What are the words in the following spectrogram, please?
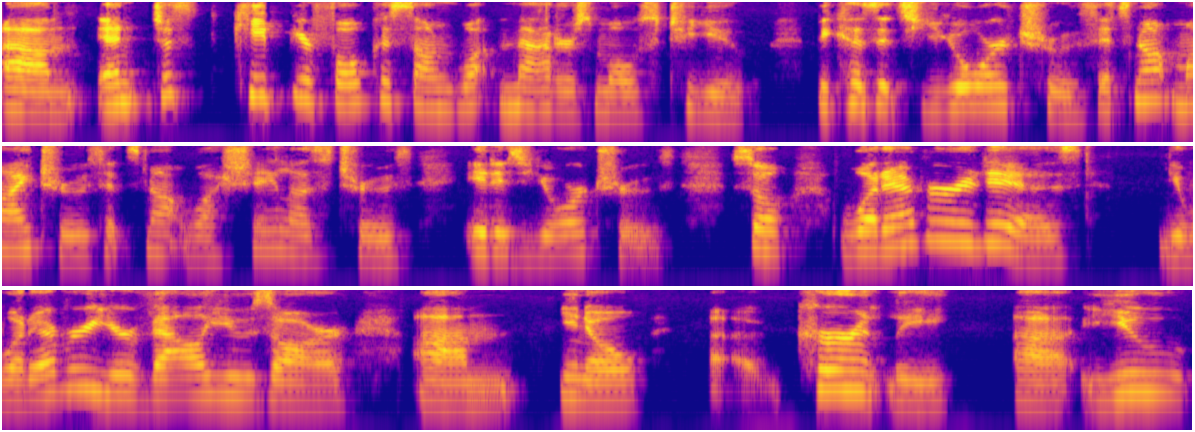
Um, and just keep your focus on what matters most to you because it's your truth. It's not my truth. It's not Waxella's truth. It is your truth. So whatever it is, you whatever your values are, um, you know, uh, currently uh, you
